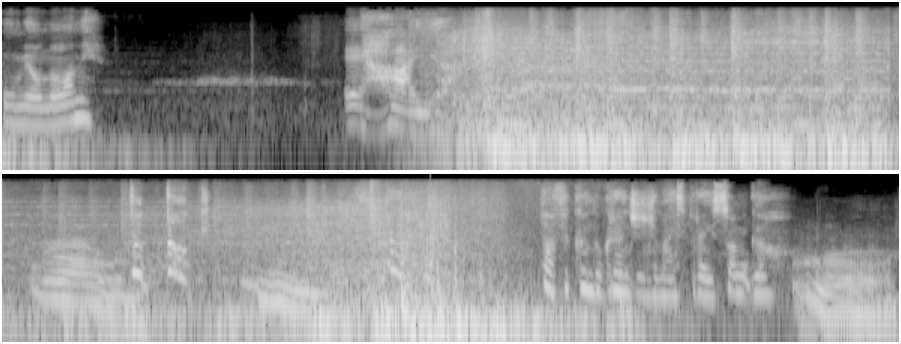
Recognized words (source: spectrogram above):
O meu nome é Raya. Tuk tuk! Tá ficando grande demais para isso, amigão.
